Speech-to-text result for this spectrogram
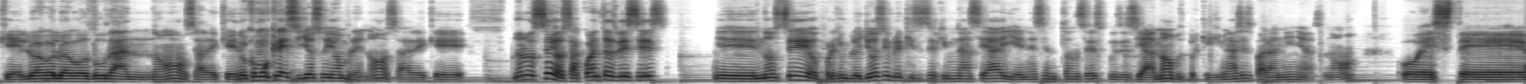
que luego, luego dudan, ¿no? O sea, de que, ¿cómo crees si yo soy hombre, ¿no? O sea, de que, no lo sé, o sea, ¿cuántas veces, eh, no sé, o por ejemplo, yo siempre quise hacer gimnasia y en ese entonces, pues decía, no, pues porque gimnasia es para niñas, ¿no? O este,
